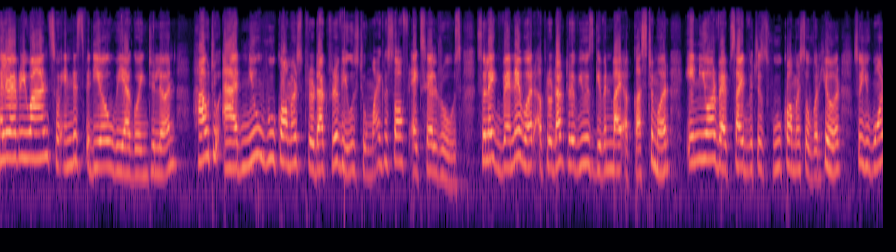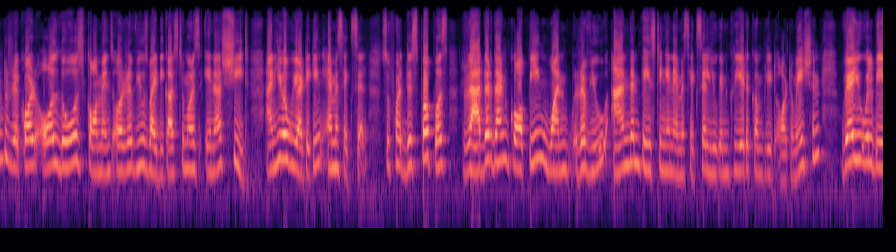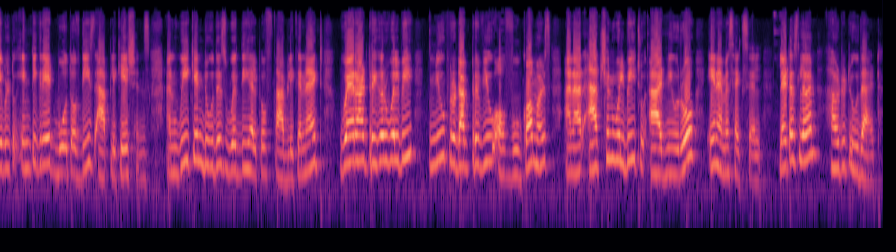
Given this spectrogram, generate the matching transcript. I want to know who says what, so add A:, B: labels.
A: Hello everyone. So in this video, we are going to learn how to add new WooCommerce product reviews to Microsoft Excel rows. So like whenever a product review is given by a customer in your website, which is WooCommerce over here, so you want to record all those comments or reviews by the customers in a sheet. And here we are taking MS Excel. So for this purpose, rather than copying one review and then pasting in MS Excel, you can create a complete automation where you will be able to integrate both of these applications. And we can do this with the help of Pabbly Connect, where our trigger will be new product review of WooCommerce and our action will be to add new row in MS Excel. Let us learn how to do that.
